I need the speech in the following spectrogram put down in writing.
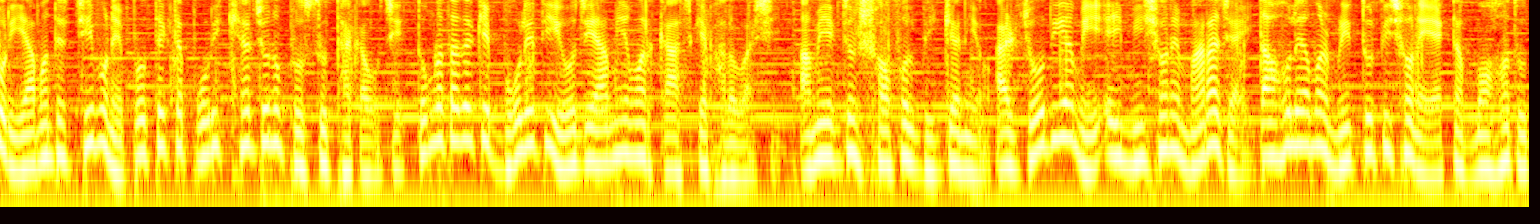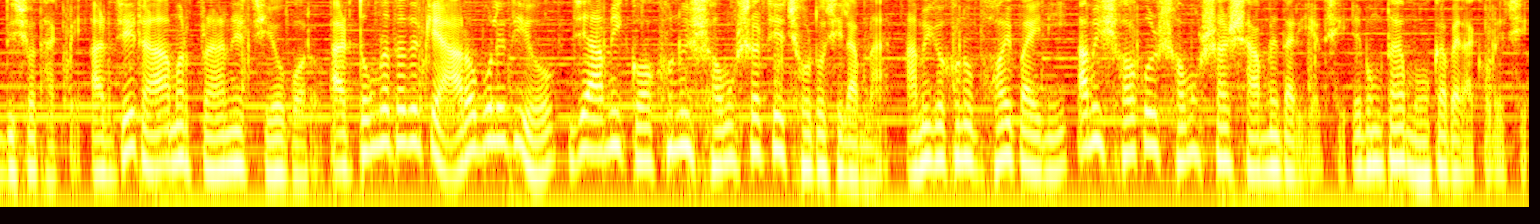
করি আমাদের জীবনে প্রত্যেকটা পরীক্ষার জন্য প্রস্তুত থাকা উচিত। তোমরা তাদেরকে বলে দিও যে, আমি আমার কাজকে ভালোবাসি। আমি একজন সফল বিজ্ঞানীও। আর যদি আমি এই মিশনে মারা যাই, তাহলে আমার মৃত্যুর পিছনে একটা মহৎ উদ্দেশ্য থাকবে, আর যেটা আমার প্রাণের চেয়েও বড়। আর তোমরা তাদেরকে আরও বলে দিও যে আমি কখনোই সমস্যার চেয়ে ছোট ছিলাম না। আমি কখনো ভয় পাইনি। আমি সকল সমস্যার সামনে দাঁড়িয়েছি এবং তা মোকাবেলা করেছি।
